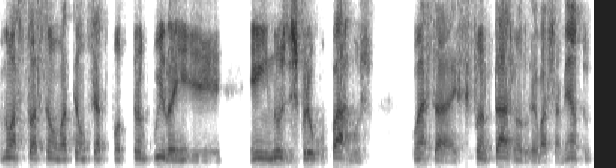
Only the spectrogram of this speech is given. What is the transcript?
numa situação até um certo ponto tranquila em, em nos despreocuparmos com essa, esse fantasma do rebaixamento.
